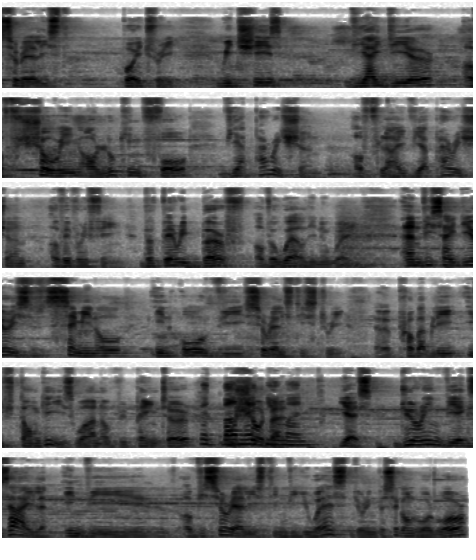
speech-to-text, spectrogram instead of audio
surrealist poetry, which is the idea of showing or looking for the apparition of life, the apparition of everything, the very birth of the world in a way. And this idea is seminal in all the surrealist history. Uh, probably Yves Tanguy is one of the painters But who Barnett showed that. Newman. Yes, during the exile in the, of the surrealists in the US during the Second World War,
